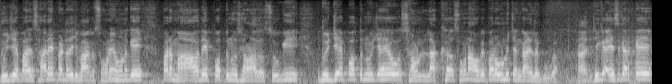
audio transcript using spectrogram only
ਦੂਜੇ ਪਾਸੇ ਸਾਰੇ ਪਿੰਡ ਦੇ ਜਵਾਕ ਸੋਹਣੇ ਹੋਣਗੇ ਪਰ ਮਾਂ ਉਹਦੇ ਪੁੱਤ ਨੂੰ ਸਿਆਉਣਾ ਦੱਸੂਗੀ। ਦੂਜੇ ਪੁੱਤ ਨੂੰ ਚਾਹੇ ਉਹ ਲੱਖ ਸੋਹਣਾ ਹੋਵੇ ਪਰ ਉਹਨੂੰ ਚੰਗਾ ਨਹੀਂ ਲੱਗੂਗਾ। ਠੀਕ ਹੈ ਇਸ ਕਰਕੇ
